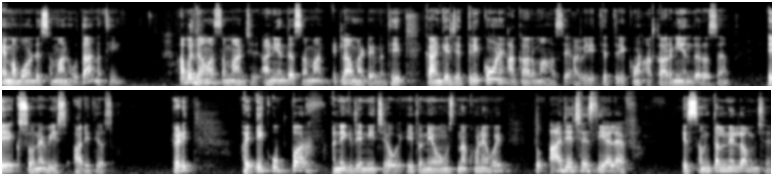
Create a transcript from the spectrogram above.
એમાં બોન્ડ સમાન હોતા નથી. આ બધામાં સમાન છે. આની અંદર સમાન એટલા માટે નથી, કારણ કે જે ત્રિકોણ આકારમાં હશે, આવી રીતે ત્રિકોણ આકારની અંદર હશે. એકસો ને વીસ આ રીતે હશે. રેડી હવે એક ઉપર અને એક જે નીચે હોય, એ તો નેવું અંશના ખૂણે હોય. તો આ જે છે સીએલએફ એ સમતલને લંબ છે,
